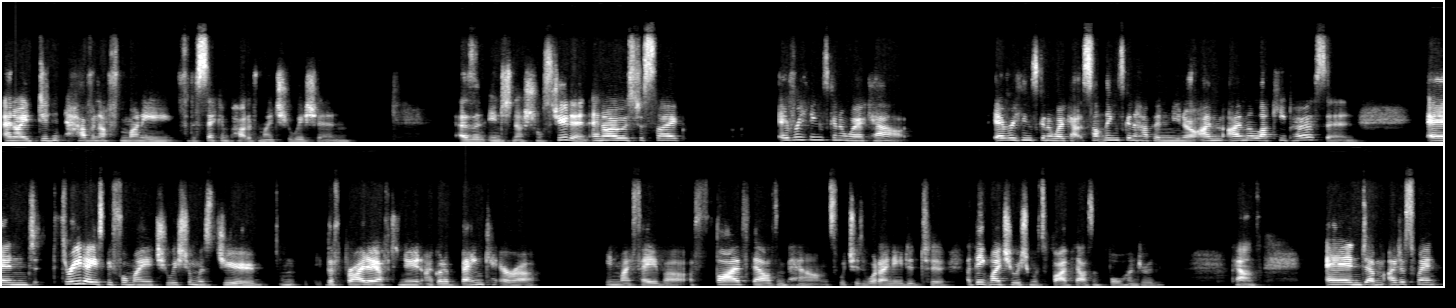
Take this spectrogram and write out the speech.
and I didn't have enough money for the second part of my tuition as an international student. And I was just like, everything's going to work out. Everything's going to work out. Something's going to happen. You know, I'm I'm a lucky person. And three days before my tuition was due, the Friday afternoon, I got a bank error in my favor of five thousand pounds, which is what I needed to. I think my tuition was five thousand four hundred pounds, and um, I just went,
